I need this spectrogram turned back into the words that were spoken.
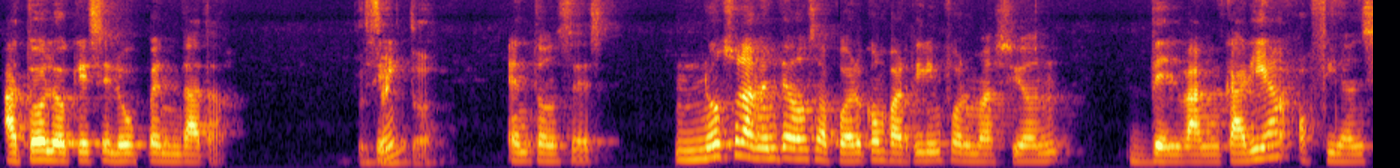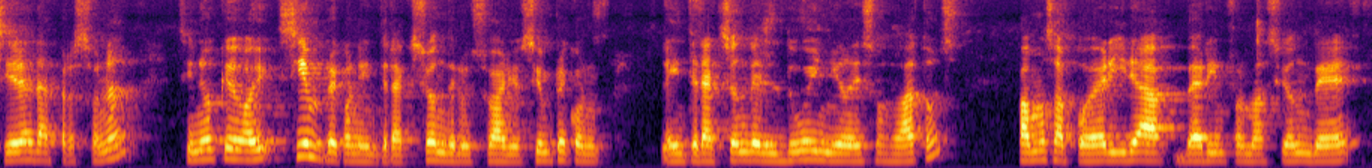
a todo lo que es el Open Data. Perfecto. Entonces, no solamente vamos a poder compartir información del bancaria o financiera de la persona, sino que hoy, siempre con la interacción del usuario, siempre con la interacción del dueño de esos datos, vamos a poder ir a ver información de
